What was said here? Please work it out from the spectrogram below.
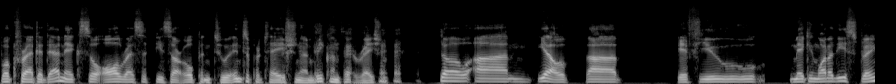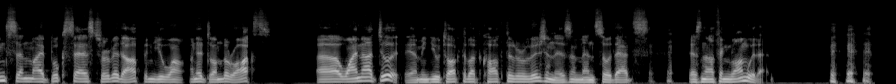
book for academics, so all recipes are open to interpretation and reconsideration. so, um, you know, uh, if you making one of these drinks and my book says serve it up and you want it on the rocks, uh, why not do it? I mean, you talked about cocktail revisionism, and so that's there's nothing wrong with that.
